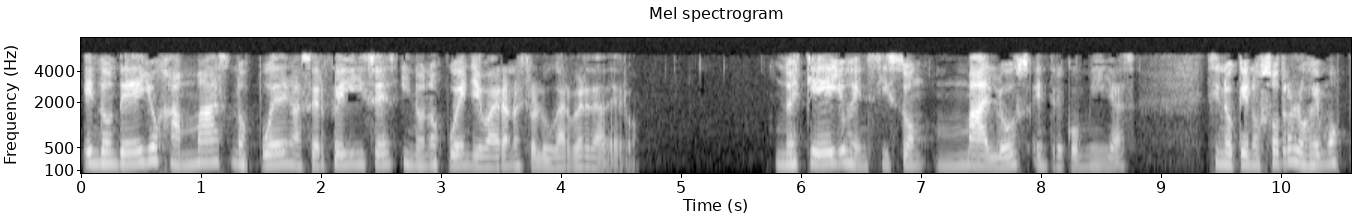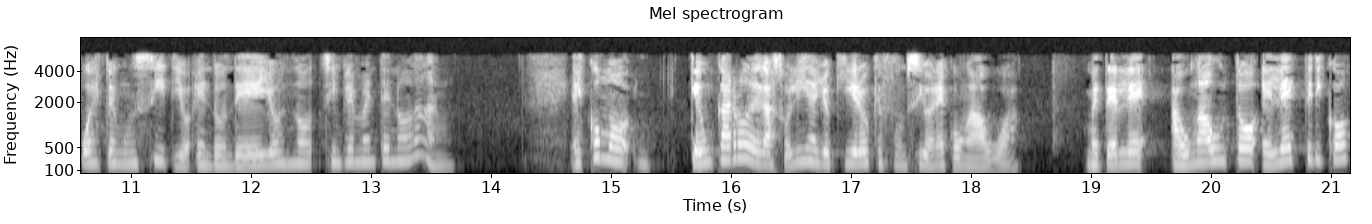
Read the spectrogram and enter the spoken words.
en donde ellos jamás nos pueden hacer felices y no nos pueden llevar a nuestro lugar verdadero. No es que ellos en sí son malos, entre comillas, sino que nosotros los hemos puesto en un sitio en donde ellos no simplemente no dan. Es como que un carro de gasolina yo quiero que funcione con agua. Meterle a un auto eléctrico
